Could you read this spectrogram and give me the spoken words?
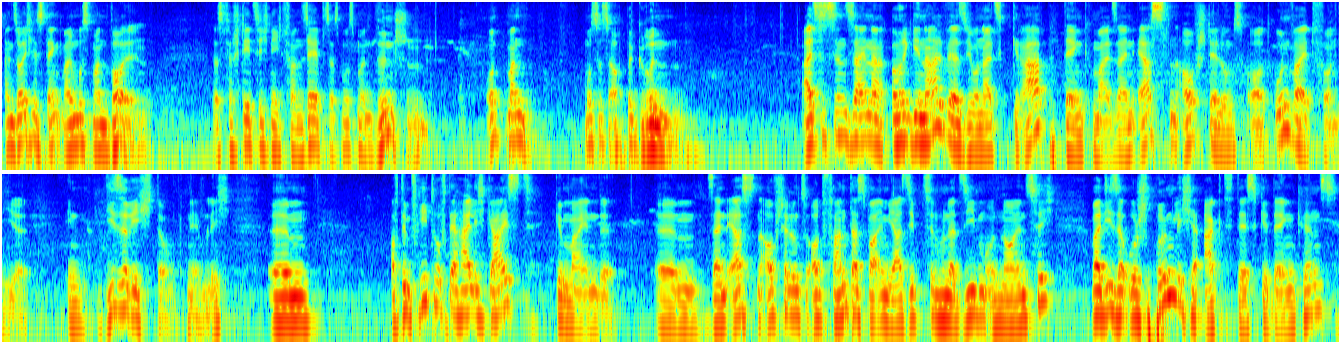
Ein solches Denkmal muss man wollen. Das versteht sich nicht von selbst, das muss man wünschen und man muss es auch begründen. Als es in seiner Originalversion als Grabdenkmal seinen ersten Aufstellungsort unweit von hier, in diese Richtung nämlich, ähm, auf dem Friedhof der Heiliggeistgemeinde ähm, seinen ersten Aufstellungsort fand, das war im Jahr 1797, war dieser ursprüngliche Akt des Gedenkens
